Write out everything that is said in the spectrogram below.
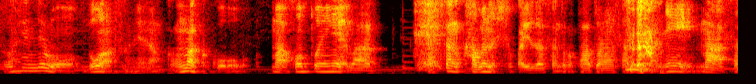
その辺でもどうなんですかね、なんかうまくこう、まあ本当にね、まあ、たくさんの株主とかユーザーさんとかパートナーさんとかに、まあ支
